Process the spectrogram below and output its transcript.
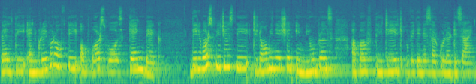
Well, the engraver of the obverse was Kang Baek. The reverse features the denomination in numerals above the date within a circular design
